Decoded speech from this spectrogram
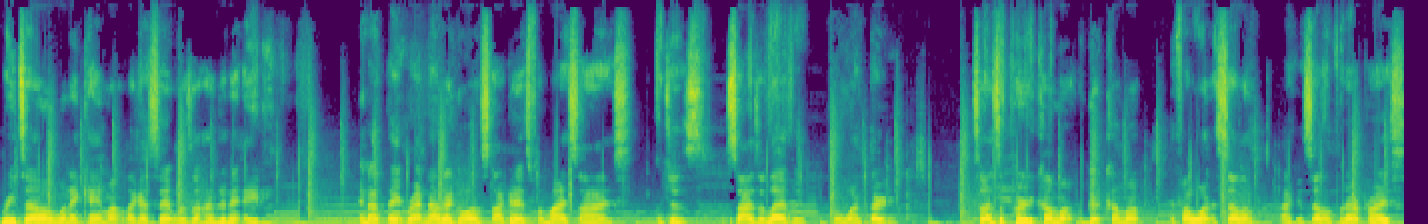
Retail when they came out, like I said, was 180. And I think right now they're going StockX for my size, which is size 11 for 130. So it's a pretty come up, good come up. If I want to sell them, I can sell them for that price.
